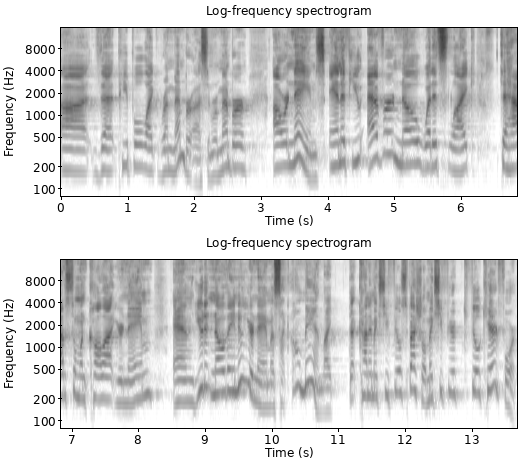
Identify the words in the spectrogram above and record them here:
uh, that people like remember us and remember our names. And if you ever know what it's like to have someone call out your name and you didn't know they knew your name. It's like, oh man, like that kind of makes you feel special, makes you feel, feel cared for.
